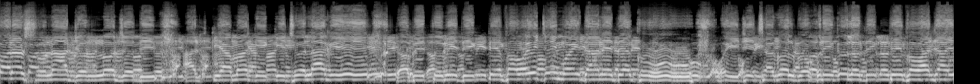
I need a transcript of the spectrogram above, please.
করা শোনার জন্য যদি আজকে আমাকে কিছু লাগে, তবে তুমি দেখতে পাও ওই যে ময়দানে দেখো, ওই যে ছাগল বকরিগুলো দেখতে পাওয়া যায়,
